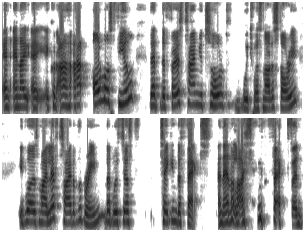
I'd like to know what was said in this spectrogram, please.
and, and I, I, could I, I almost feel that the first time you told, which was not a story, it was my left side of the brain that was just taking the facts and analyzing the facts and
